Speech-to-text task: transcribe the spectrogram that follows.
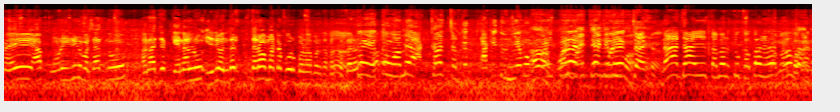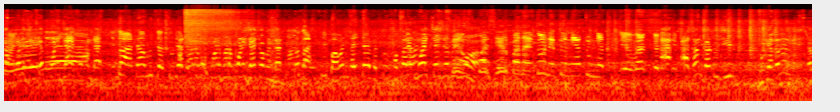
નહીં આ પોણી ની વરસાદનું અને જે જે કેનાલનું એરિયો અંદર ઉતારવા માટે બોર બનાવવા પડતા ખબર તો એ તો અમે આખા જગત આખી દુનિયામાં પાણી પડે. જાય છે તો એક જાય. ના જાય તમને શું ખબર હે? તમને ખબર તો નહીં. એ પાણી જાય ચોકંડા એ તો આડાવડું જતું રહ્યા પાણી ભરે પાણી જાય ચોકંડા તો બાષ્પી ભવન થઈ જાય બધું ખબર? મોય છે ઉપર શેર બનાવી દો ને તો નેતું નેતું જે વાત કરી આ હતી. હું કહેતો ને આ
